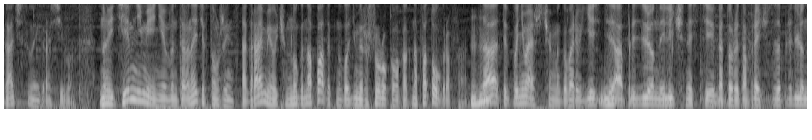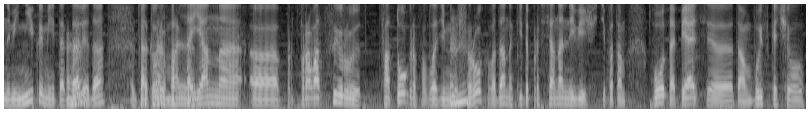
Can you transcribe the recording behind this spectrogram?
качественно и красиво. Но и тем не менее, в интернете, в том же Инстаграме, очень много нападок на Владимира Широкого, как на фотографа. Угу. Да, ты понимаешь, о чем я говорю? Есть Нет. определенные личности, которые там прячутся за определенными никами и так ага. далее, да, это которые постоянно э, провоцируют фотографа Владимира mm-hmm. Широкого, да, на какие-то профессиональные вещи, типа там, вот опять э, там выскочил,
